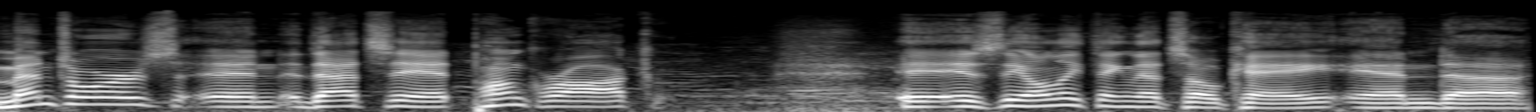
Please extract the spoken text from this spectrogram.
Mentors, and that's it. Punk rock is the only thing that's okay. And, uh,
